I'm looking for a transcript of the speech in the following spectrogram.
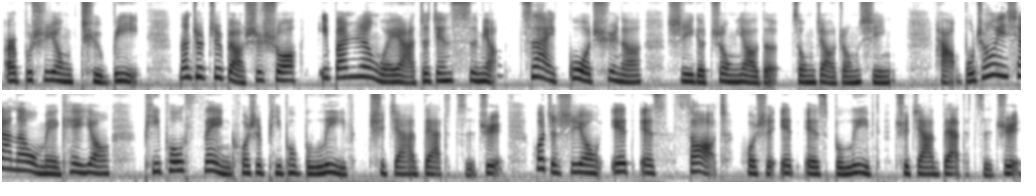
而不是用 to be，那就就表示说，一般认为啊，这间寺庙。在过去呢，是一个重要的宗教中心。好，补充一下呢，我们也可以用 people think 或是 people believe 去加 that 子句，或者是用 it is thought 或是 it is believed 去加 that 子句，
